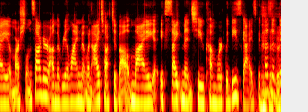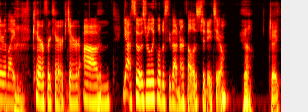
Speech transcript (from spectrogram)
by Marshall and Saagar on the realignment when I talked about my excitement to come work with these guys because of their like care for character. Um, yeah, so it was really cool to see that in our fellows today too. Yeah. Jake,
